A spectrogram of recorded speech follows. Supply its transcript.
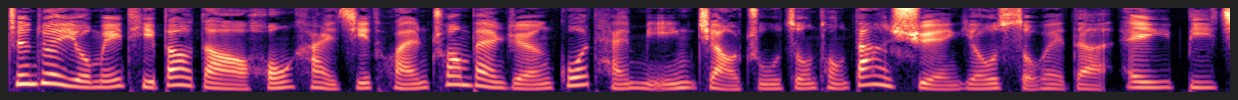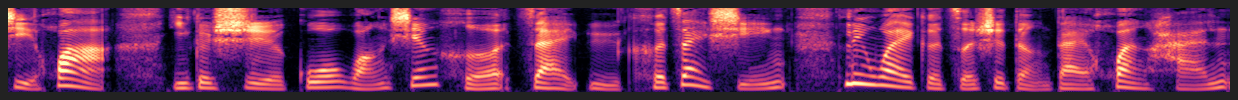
针对有媒体报道，红海集团创办人郭台铭角逐总统大选有所谓的 A、B 计划，一个是郭王先河在与科在行，另外一个则是等待换韩。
